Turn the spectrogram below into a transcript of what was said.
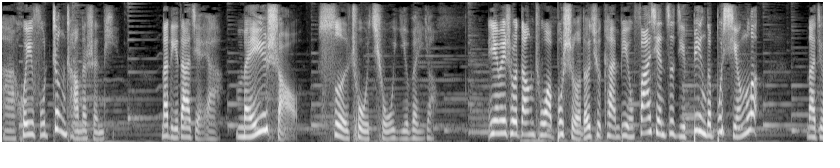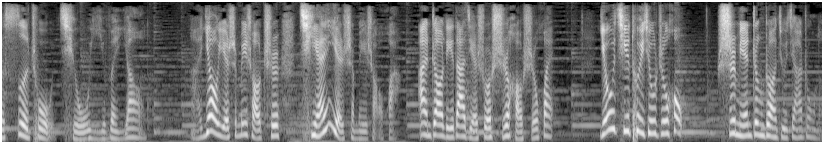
啊，恢复正常的身体，那李大姐呀没少四处求医问药。因为说当初啊不舍得去看病，发现自己病的不行了，那就四处求医问药了啊，药也是没少吃，钱也是没少花。按照李大姐说，时好时坏，尤其退休之后，失眠症状就加重了，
